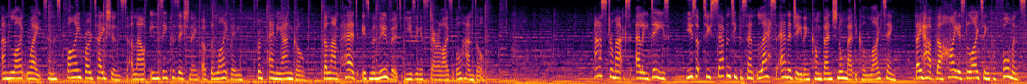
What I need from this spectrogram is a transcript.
and lightweight and has five rotations to allow easy positioning of the light beam from any angle. The lamp head is manoeuvred using a sterilisable handle. Astramax LEDs use up to 70% less energy than conventional medical lighting. They have the highest lighting performance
